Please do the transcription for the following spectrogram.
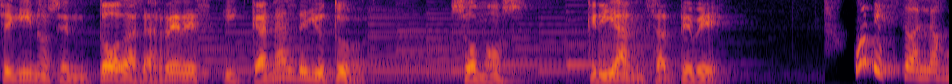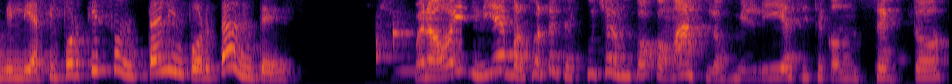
Seguinos en todas las redes y canal de YouTube. Somos Crianza TV. ¿Cuáles son los mil días y por qué son tan importantes? Bueno, hoy en día por suerte se escuchan un poco más los mil días y este concepto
